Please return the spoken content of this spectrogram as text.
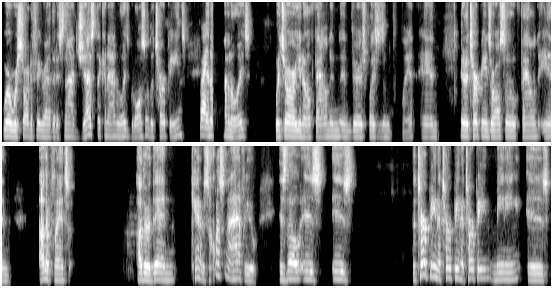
where we're starting to figure out that it's not just the cannabinoids, but also the terpenes right. and the flavonoids, which are you know found in, in various places in the plant, and you know terpenes are also found in other plants other than cannabis. The question I have for you is though is is the terpene a terpene a terpene meaning is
